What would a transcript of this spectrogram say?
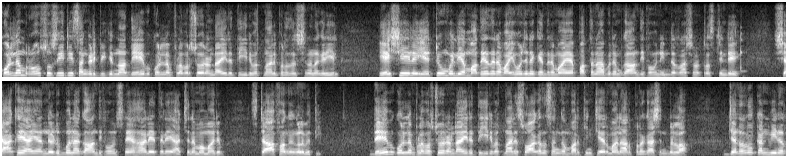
കൊല്ലം റോസ് സൊസൈറ്റി സംഘടിപ്പിക്കുന്ന ദേവ് കൊല്ലം ഫ്ലവർ ഷോ രണ്ടായിരത്തി ഇരുപത്തിനാല് പ്രദർശന നഗരിയിൽ ഏഷ്യയിലെ ഏറ്റവും വലിയ മതേതര വയോജന കേന്ദ്രമായ പത്തനാപുരം ഗാന്ധിഭവൻ ഇന്റർനാഷണൽ ട്രസ്റ്റിന്റെ ശാഖയായ നെടുമ്പന ഗാന്ധിഭവൻ സ്നേഹാലയത്തിലെ അച്ഛനമ്മമാരും സ്റ്റാഫ് അംഗങ്ങളും എത്തി. ദേവ് കൊല്ലം ഫ്ലവർ ഷോ രണ്ടായിരത്തി ഇരുപത്തിനാല് സ്വാഗത സംഘം working chairman R Prakashan Pillai general convener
